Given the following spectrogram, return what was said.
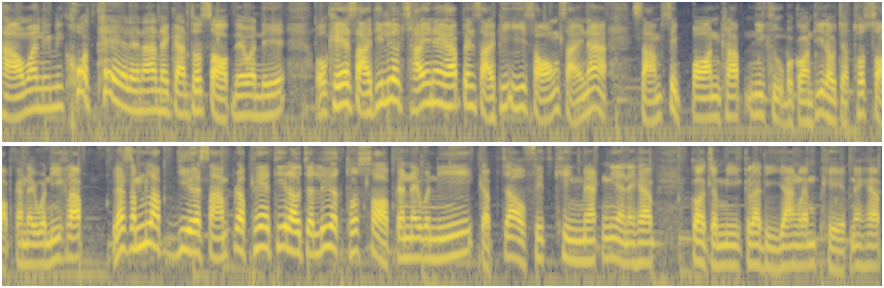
ขาวมานี่นี่โคตรเท่เลยนะในการทดสอบในวันนี้ โอเค สายที่เลือกใช้นะครับ เป็นสาย PE 2 สายหน้า 30 ปอนด์ครับ นี่คืออุปกรณ์ที่เราจะทดสอบกันในวันนี้ครับและสำหรับเหยื่อ 3 ประเภทที่เราจะเลือกทดสอบกันในวันนี้กับเจ้า Fit King Max เนี่ยนะครับก็จะมีกระดี่ยางแลมเพจนะครับ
